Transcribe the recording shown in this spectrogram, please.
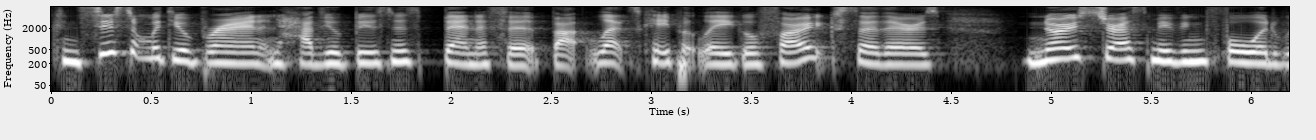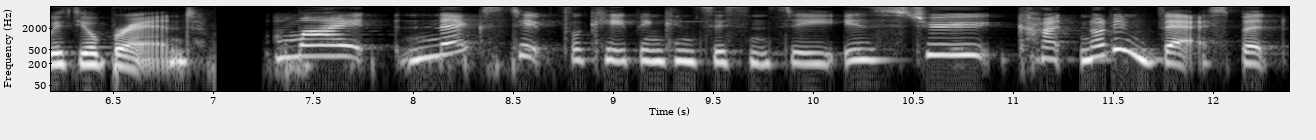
consistent with your brand and have your business benefit, but let's keep it legal, folks. So there's no stress moving forward with your brand. My next tip for keeping consistency is to not invest, but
